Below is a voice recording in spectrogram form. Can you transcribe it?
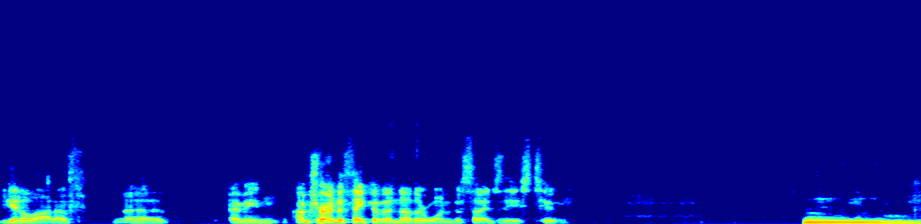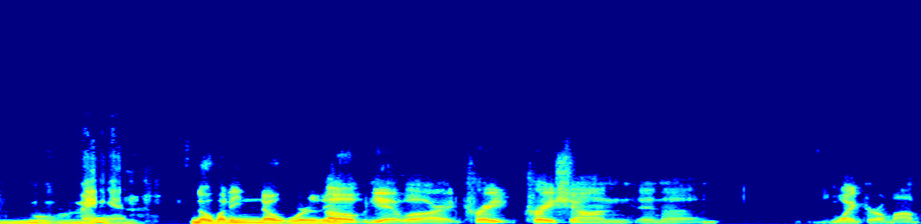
get a lot of uh I mean I'm trying to think of another one besides these two Mm, Ooh, man. nobody noteworthy. Oh yeah, well, all right. Cray Kreayshawn and uh, White Girl Mob,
